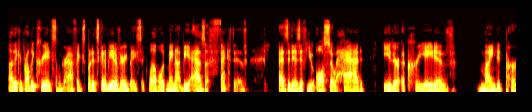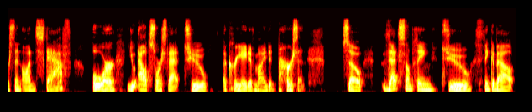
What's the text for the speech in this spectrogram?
Uh, they could probably create some graphics, but it's going to be at a very basic level. It may not be as effective as it is if you also had either a creative minded person on staff or you outsource that to a creative minded person. So that's something to think about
